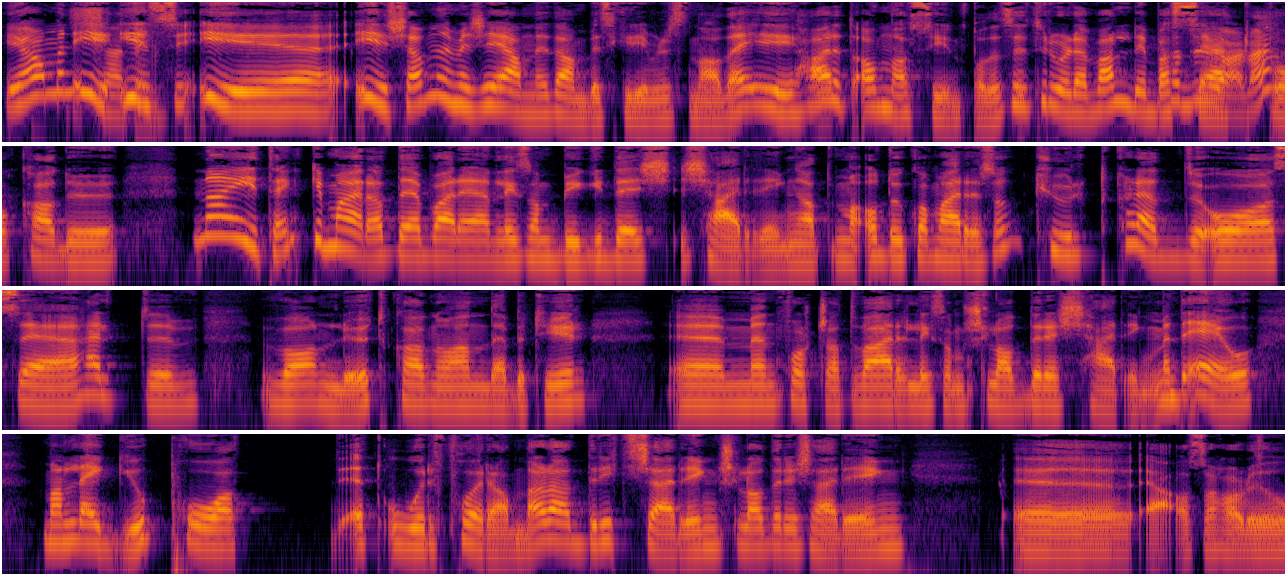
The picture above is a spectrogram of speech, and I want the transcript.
ja, men jeg, jeg, jeg, jeg, kjenner meg ikke igjen i den beskrivelsen av det. Jeg har et annet syn på det, så jeg tror det er veldig basert hva på hva du Nei, jeg tenker mer at det er bare en liksom bygdekjerring, og du kan være så kult kledd og se helt eh, vanlig ut, hva nå enn det betyr, eh, men fortsatt være liksom sladrekjerring. Men det er jo Man legger jo på et ord foran der, da. Drittkjerring, sladrekjerring. Uh, ja, og så har du jo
